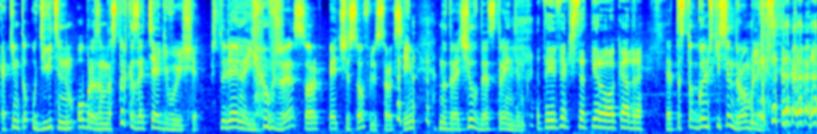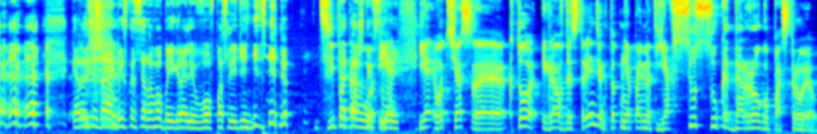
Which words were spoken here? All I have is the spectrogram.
каким-то удивительным образом, настолько затягивающе, что реально я уже 45 часов или 47 надрочил в Death Stranding. Это эффект 61-го кадра. Это стокгольмский синдром, блядь. Короче, да, мы с Константином оба играли в WoW последнюю неделю. Типа как того. Я, я, вот сейчас, э, кто играл в Death Stranding, тот меня поймет. Я всю, сука, дорогу построил.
